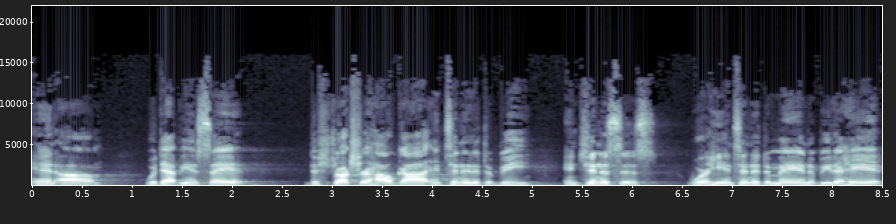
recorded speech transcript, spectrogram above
And um, with that being said, the structure how God intended it to be in Genesis where he intended the man to be the head,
